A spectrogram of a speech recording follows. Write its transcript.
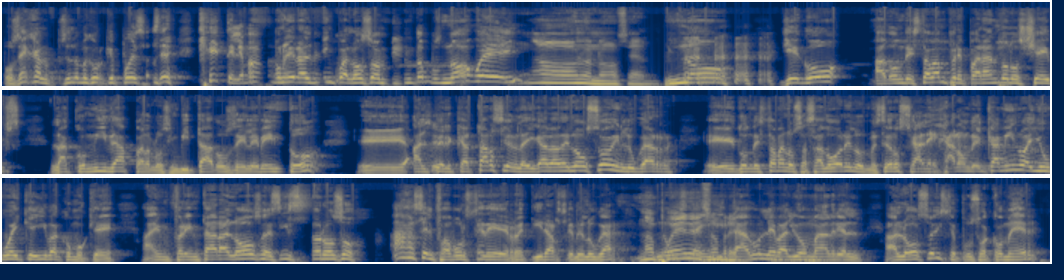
pues déjalo, pues es lo mejor que puedes hacer. ¿Qué? ¿Te le vas a poner al brinco al oso? Pues no, güey. No, no, no. O sea, No, llegó a donde estaban preparando los chefs la comida para los invitados del evento. Eh, al Sí. percatarse de la llegada del oso, en lugar eh, donde estaban los asadores, los meseros se alejaron del camino. Hay un güey que iba como que a enfrentar al oso, a decir, señor oso, Hace el favor usted de retirarse del lugar. No puedes, está hombre. invitado, le valió madre al, al oso y se puso a comer.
